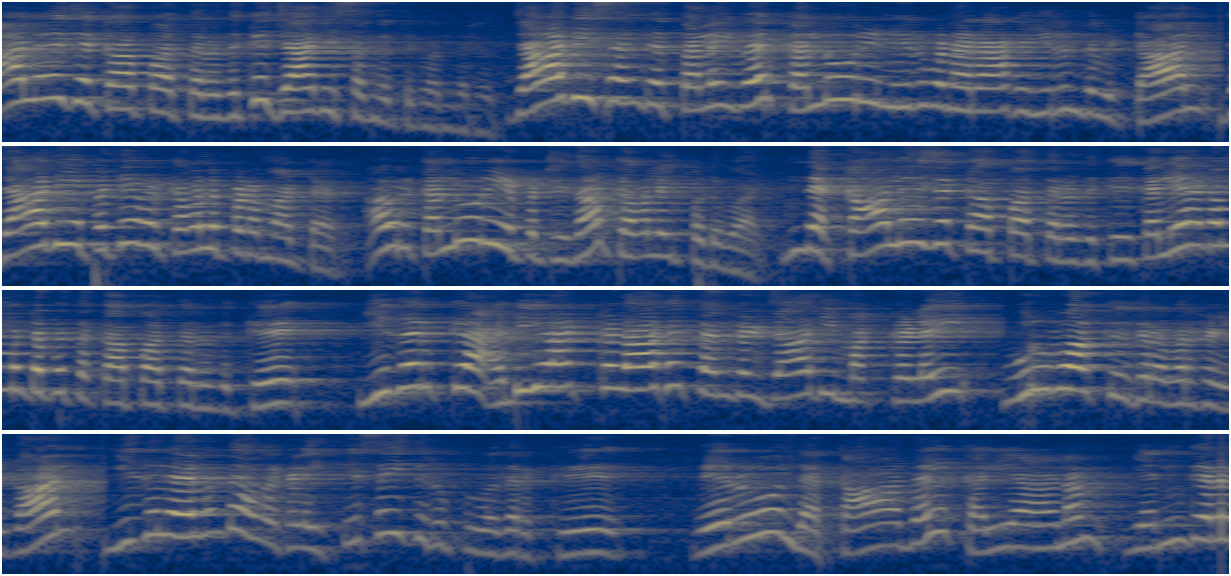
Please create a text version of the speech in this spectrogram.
காலேஜை காப்பாத்துறதுக்கு ஜாதி சங்கத்துக்கு வந்துடுது ஜாதி சங்க தலைவர் கல்லூரி நிறுவனராக இருந்து விட்டால் ஜாதியை பத்தி அவர் கவலைப்பட மாட்டார். அவர் கல்லூரியை பற்றி தான் கவலைப்படுவார். இந்த காலேஜை காப்பாத்துறதுக்கு கல்யாண மண்டபத்தை காப்பாத்துறதுக்கு இதற்கு அடியாட்களாக தங்கள் ஜாதி மக்களை உருவாக்குகிறவர்கள் தான். இதுல இருந்து அவர்களை திசை திருப்புவதற்கு வெறும் இந்த காதல் கல்யாணம் என்கிற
